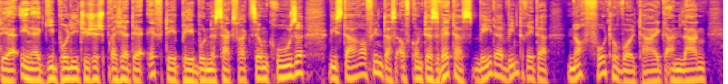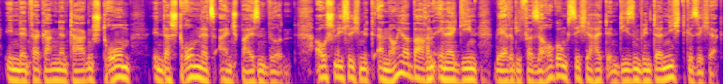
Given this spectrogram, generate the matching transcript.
Der energiepolitische Sprecher der FDP-Bundestagsfraktion Kruse wies darauf hin, dass aufgrund des Wetters weder Windräder noch Photovoltaikanlagen in den vergangenen Tagen Strom in das Stromnetz einspeisen würden. Ausschließlich mit erneuerbaren Energien wäre die Versorgungssicherheit in diesem Winter nicht gesichert.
